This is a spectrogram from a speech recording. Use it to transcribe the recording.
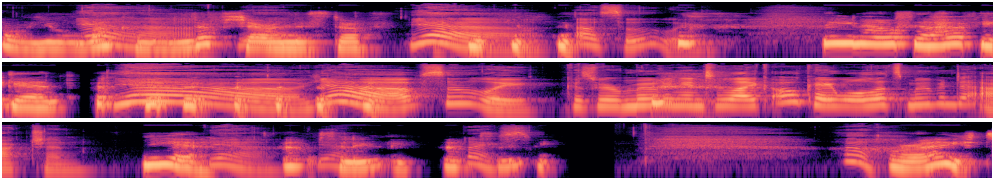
Oh, you're welcome. I love sharing yeah. this stuff. Yeah, absolutely. See now, feel happy again. Yeah, yeah, absolutely. Because we were moving into like, okay, well, let's move into action. Yeah, Yeah, absolutely, absolutely. Ah, All right.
